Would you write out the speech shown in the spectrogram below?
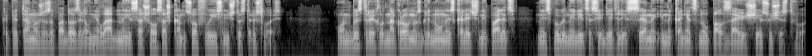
Капитан уже заподозрил неладное и сошел со шканцов выяснить, что стряслось. Он быстро и хладнокровно взглянул на искалеченный палец, на испуганные лица свидетелей сцены и, наконец, на уползающее существо.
